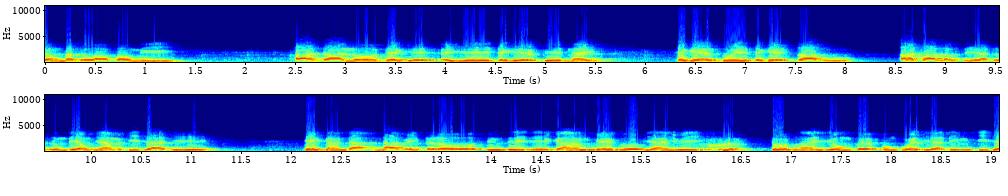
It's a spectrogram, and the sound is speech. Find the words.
တောင်းတတ္တဝါပေါင်းသည်အတ္တနောတကဲ့အရေးတကဲ့ဘေး၌တကယ်သွေးတကယ်သားဟုအထာလောက်เสียတစုံတယောက်များမကြည့်ကြကြည်ဧကန္တအနဘိတရောစင်စစ်ဧကံဘေကိုပြန်၍တွန်းလှန်ယုံပဲပုံကွဲเสียသည်မကြည့်ကြ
